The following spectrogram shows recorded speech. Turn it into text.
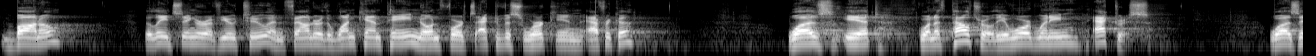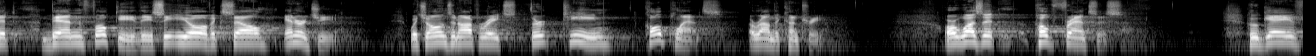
Bono, the lead singer of U2 and founder of the One campaign, known for its activist work in Africa? Was it Gwyneth Paltrow, the award winning actress? Was it Ben Fowke, the CEO of Xcel Energy, which owns and operates 13 coal plants around the country? Or was it Pope Francis, who gave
